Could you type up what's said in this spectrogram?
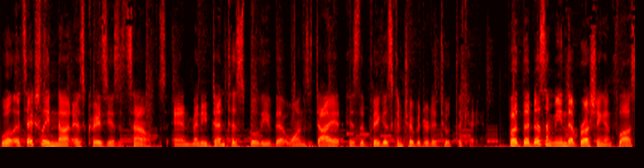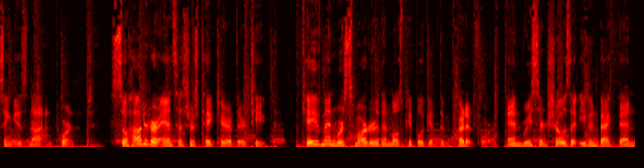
Well, it's actually not as crazy as it sounds, and many dentists believe that one's diet is the biggest contributor to tooth decay. But that doesn't mean that brushing and flossing is not important. So how did our ancestors take care of their teeth? Cavemen were smarter than most people give them credit for, and research shows that even back then,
